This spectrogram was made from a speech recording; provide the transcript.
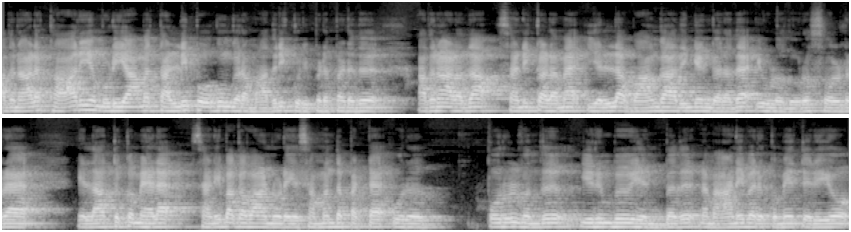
அதனால் காரியம் முடியாமல் தள்ளி போகுங்கிற மாதிரி குறிப்பிடப்படுது. அதனால தான் சனிக்கிழமை எள்ளை வாங்காதீங்கிறத இவ்வளோ தூரம் சொல்கிறேன் எல்லாத்துக்கும் மேலே சனி பகவானுடைய சம்மந்தப்பட்ட ஒரு பொருள் வந்து இரும்பு என்பது நம்ம அனைவருக்குமே தெரியும்.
